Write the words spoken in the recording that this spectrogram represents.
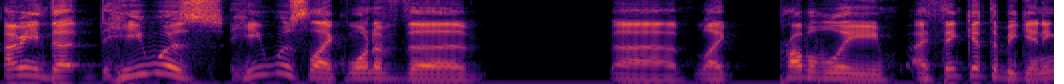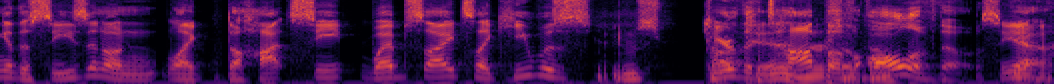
I mean that he was he was like one of the, uh, like probably I think at the beginning of the season on like the hot seat websites, like he was He was near the top of something. all of those. Yeah.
